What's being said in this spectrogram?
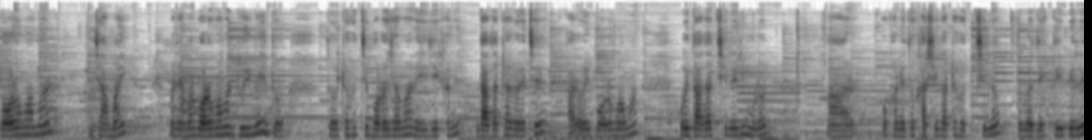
বড় মামার জামাই মানে আমার বড় মামার দুই মেয়ে তো তো এটা হচ্ছে বড় জামার এই যে এখানে দাদাটা রয়েছে আর ওই বড় মামা, ওই দাদার ছেলেরই মুড়ন আর ওখানে তো খাসি কাটা হচ্ছিল, তোমরা দেখতেই পেলে।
